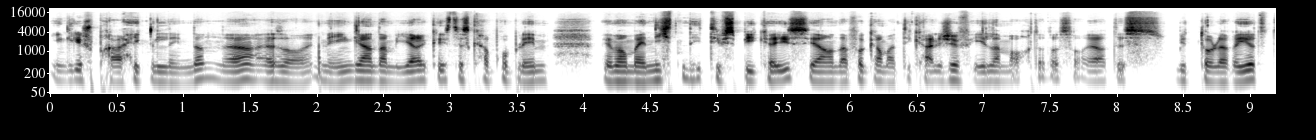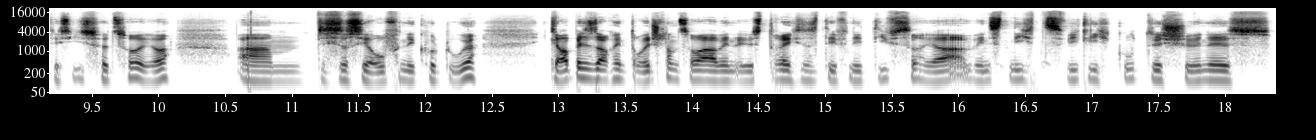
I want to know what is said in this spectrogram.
englischsprachigen Ländern, ja, also in England, Amerika ist das kein Problem, wenn man mal nicht Native Speaker ist, ja, und einfach grammatikalische Fehler macht oder so, ja, das wird toleriert, das ist halt so, ja. Ähm, das ist eine sehr offene Kultur. Ich glaube, es ist auch in Deutschland so, aber in Österreich ist es definitiv so, ja, wenn es nichts wirklich Gutes, Schönes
